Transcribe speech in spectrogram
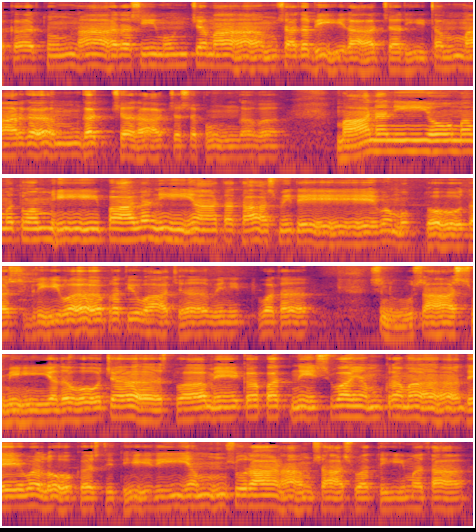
कर्तुं नाहरसि मुञ्च माँ सद्भिराचरितं मार्गं गच्छ राक्षसपुङ्गव। माननीयो मम त्वं हि पालनीया तथास्मि तेऽवमुक्तो दशग्रीव प्रत्युवाच विनित्वत। स्नुषास्मि यदवोचस्त्वमेकपत्नीस्वयं क्रम देवलोकस्थितिरियं सुराणां शाश्वती मता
